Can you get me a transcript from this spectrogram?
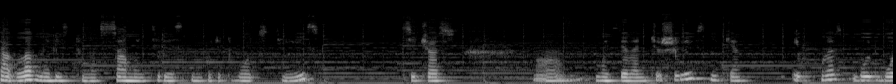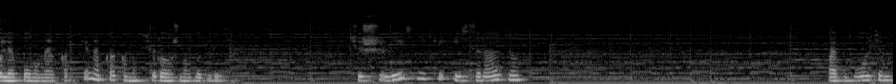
Так, главный лист у нас самый интересный будет вот здесь. Сейчас э, мы сделаем чашелистники, и у нас будет более полная картина, как оно все должно выглядеть. Чашелистники и сразу подводим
